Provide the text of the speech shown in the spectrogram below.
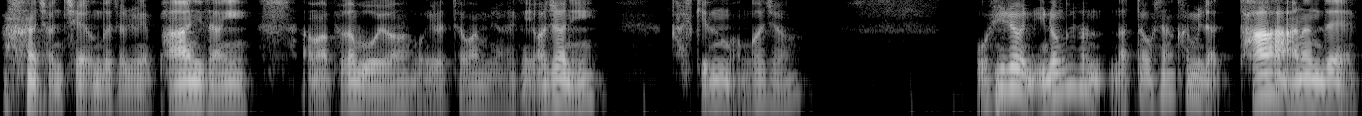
전체 응답자 중에 반 이상이 암호화폐가 뭐요? 뭐 이랬다고 합니다. 그러니까 여전히 갈 길은 먼 거죠. 오히려 이런 게 더 낫다고 생각합니다. 다 아는데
